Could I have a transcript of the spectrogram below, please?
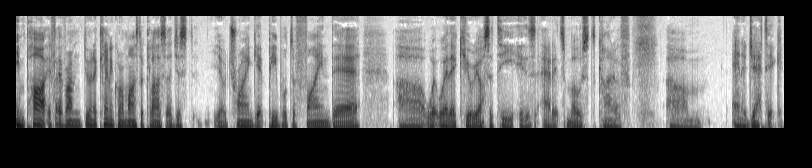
impart. If ever I'm doing a clinic or a masterclass, I just you know try and get people to find their uh, where, where, their curiosity is at its most kind of um, energetic.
